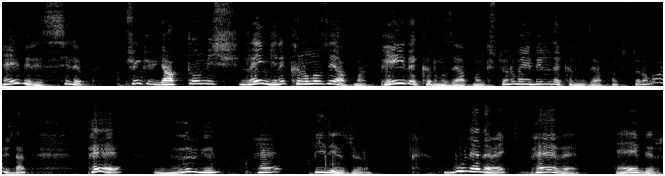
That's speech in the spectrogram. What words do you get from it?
H1'i silip çünkü yaptığım iş rengini kırmızı yapmak. P'yi de kırmızı yapmak istiyorum. H1'i de kırmızı yapmak istiyorum. O yüzden P virgül H1 yazıyorum. Bu ne demek? P ve H1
